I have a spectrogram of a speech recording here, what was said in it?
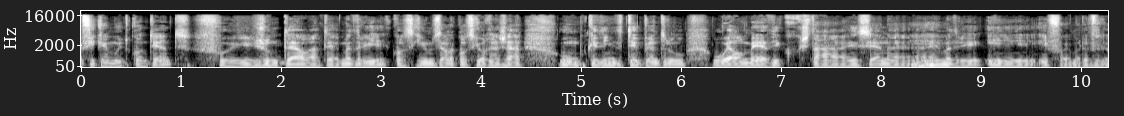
fiquei muito contente, fui junto dela até Madrid, conseguimos, ela conseguiu arranjar um bocadinho de tempo entre o, o El Médico que está em cena uhum. em Madrid e, e foi maravilhoso.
